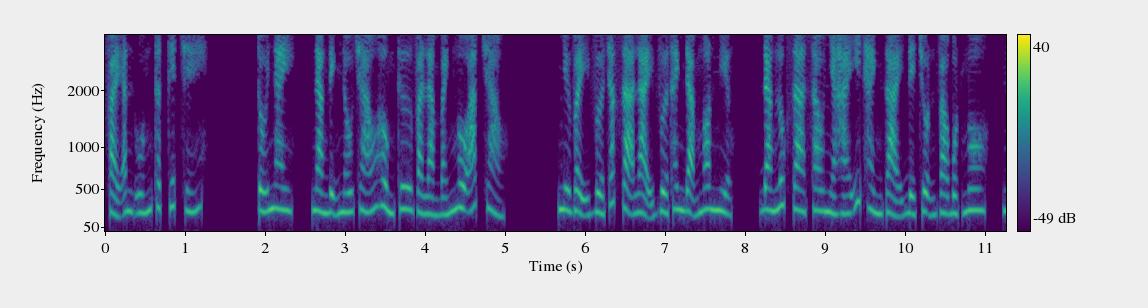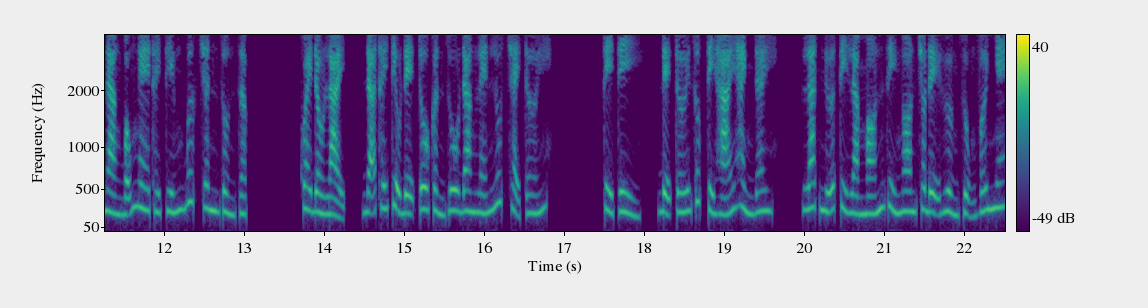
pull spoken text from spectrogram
phải ăn uống thật tiết chế. Tối nay, nàng định nấu cháo hồng thư và làm bánh ngô áp chảo. Như vậy vừa chắc dạ lại vừa thanh đạm ngon miệng, đang lúc ra sau nhà hái ít hành giải để trộn vào bột ngô, nàng bỗng nghe thấy tiếng bước chân rồn rập. Quay đầu lại, đã thấy tiểu đệ Tô Cần Du đang lén lút chạy tới. "Tỷ tỷ, đệ tới giúp tỷ hái hành đây, lát nữa tỷ làm món gì ngon cho đệ hưởng dụng với nhé."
